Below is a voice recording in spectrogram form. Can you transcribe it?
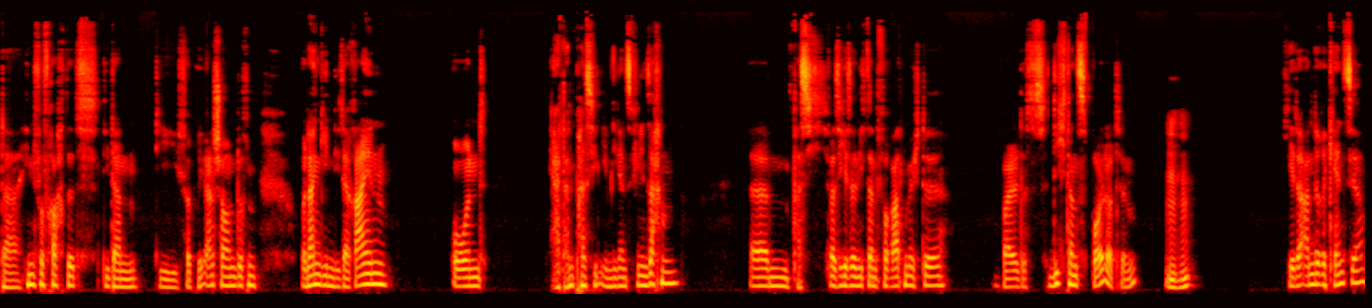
dahin verfrachtet, die dann die Fabrik anschauen dürfen. Und dann gehen die da rein und ja, dann passieren eben die ganz vielen Sachen, ähm, was ich, was ich jetzt ja nicht dann verraten möchte, weil das dich dann spoilert, Tim. Mhm. Jeder andere kennt's ja.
